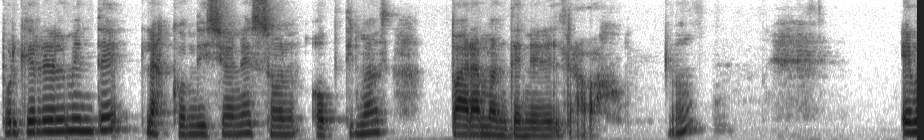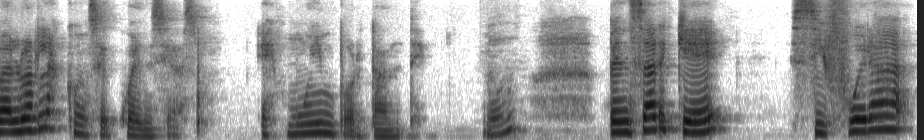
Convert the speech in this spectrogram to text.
porque realmente las condiciones son óptimas para mantener el trabajo. Evaluar las consecuencias es muy importante, ¿no? Pensar que si fuera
